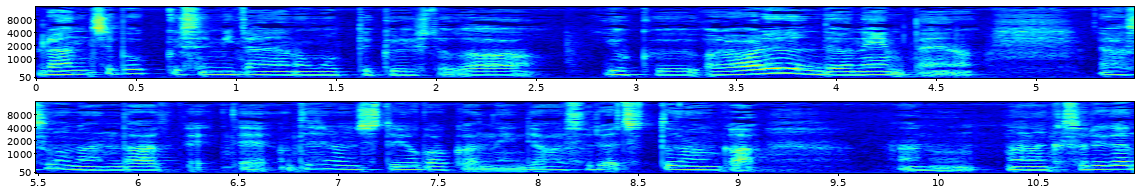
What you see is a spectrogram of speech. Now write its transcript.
ランチボックスみたいなのを持ってくる人がよく現れるんだよねみたいな「あそうなんだ」とか言って。私もちょっとよく分かんないんであそれはちょっとなんかあのまあなんかそれが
